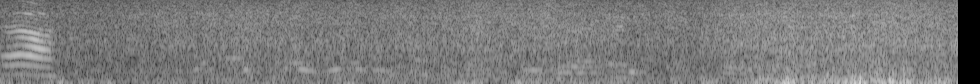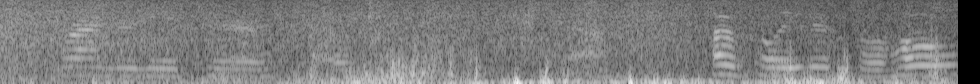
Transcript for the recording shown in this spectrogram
Yeah. We're underneath here, so yeah. Hopefully this will hold.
